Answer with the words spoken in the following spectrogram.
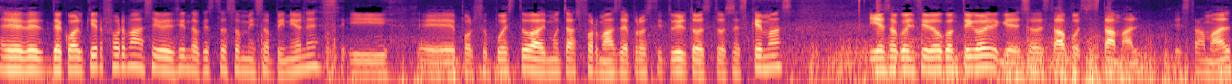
eh, de, cualquier forma sigo diciendo que estas son mis opiniones y eh, por supuesto hay muchas formas de prostituir todos estos esquemas y eso coincido contigo en que eso está pues está mal, está mal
